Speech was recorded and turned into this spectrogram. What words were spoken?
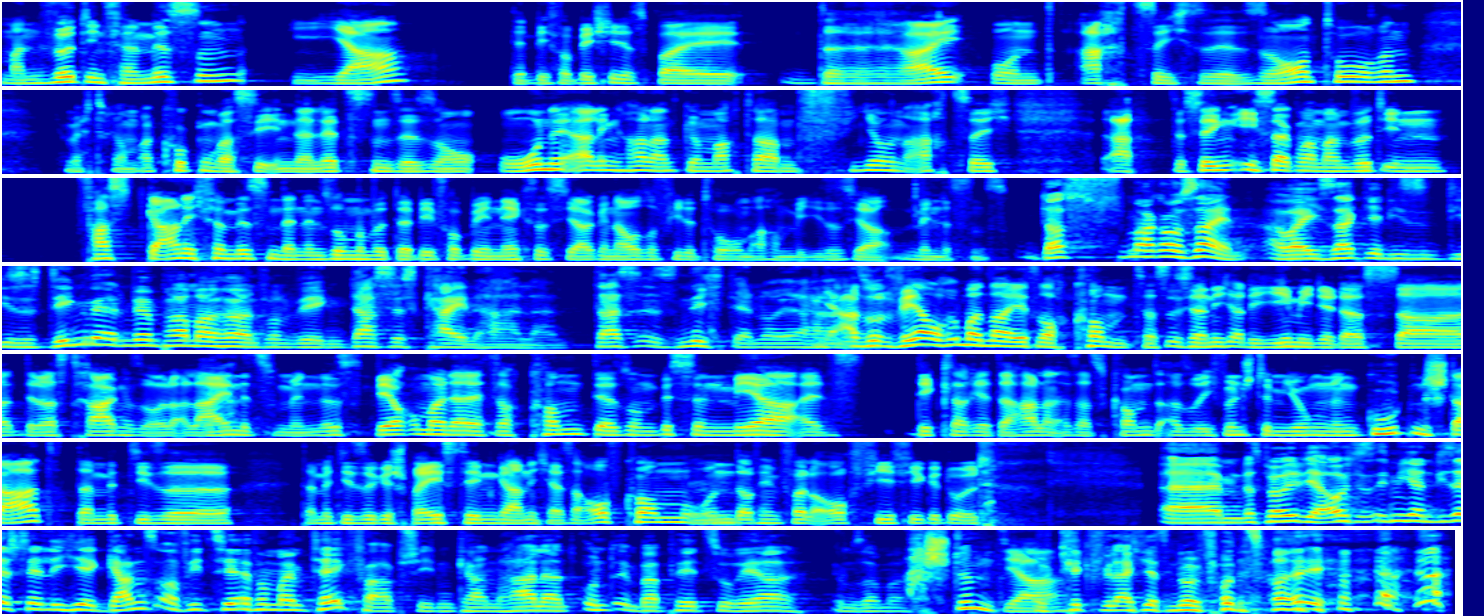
Man wird ihn vermissen, ja. Der BVB steht jetzt bei 83 Saisontoren. Ich möchte gerade mal gucken, was sie in der letzten Saison ohne Erling Haaland gemacht haben. 84. Ja, deswegen, ich sag mal, man wird ihn fast gar nicht vermissen, denn in Summe wird der BVB nächstes Jahr genauso viele Tore machen wie dieses Jahr mindestens. Das mag auch sein, aber ich sag dir, dieses, dieses Ding werden wir ein paar Mal hören von wegen, das ist kein Haaland. Das ist nicht der neue Haaland. Ja, also wer auch immer da jetzt noch kommt, das ist ja nicht Adeyemi, der das da, der das tragen soll, alleine zumindest. Wer auch immer da jetzt noch kommt, der so ein bisschen mehr als deklarierter Haaland-Ersatz kommt. Also ich wünsche dem Jungen einen guten Start, damit diese, damit diese Gesprächsthemen gar nicht erst aufkommen und auf jeden Fall auch viel, viel Geduld. Ähm, das bedeutet ja auch, dass ich mich an dieser Stelle hier ganz offiziell von meinem Take verabschieden kann. Haaland und Mbappé zu Real im Sommer. Ach, stimmt, ja. Und krieg vielleicht jetzt 0 von 2.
